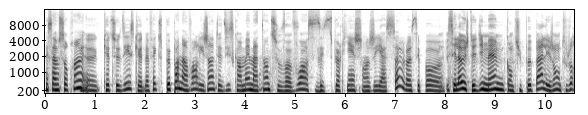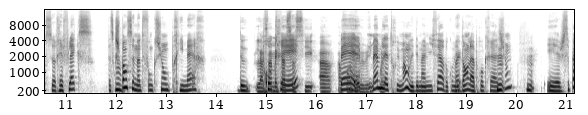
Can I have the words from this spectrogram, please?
Mais ça me surprend Mm. euh, que tu dises que le fait que tu peux pas en avoir, les gens te disent quand même, attends, tu vas voir. C'est- Tu peux rien changer à ça, là. C'est pas. C'est là où je te dis même quand tu peux pas, les gens ont toujours ce réflexe parce que je Mm. pense que c'est notre fonction primaire de La femme est procréer. associée à, à Ben, faire un bébé. même Ouais. l'être humain, on est des mammifères, donc on Ouais. est dans la procréation. Mm. Mm. Et euh, je sais pas,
